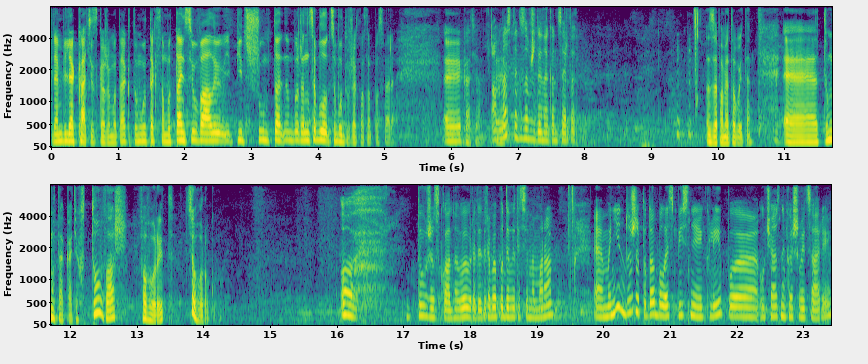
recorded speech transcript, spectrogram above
прямо біля Каті, скажімо так. Тому так само танцювали під шум. Та, ну, боже, ну це було це була дуже класна атмосфера. Е, Катя, А в нас так завжди на концертах. запам'ятовуйте. Е, тому так, Катя, хто ваш фаворит цього року? Ох, дуже складно вибрати. Треба подивитися номера. Е, мені дуже подобалась пісня і кліп е, учасника Швейцарії.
